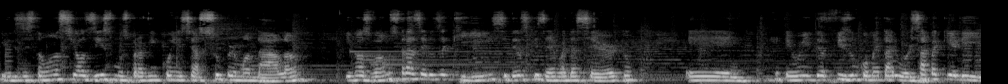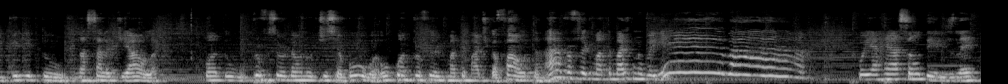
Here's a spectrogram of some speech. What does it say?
eles estão ansiosíssimos para vir conhecer a super mandala e nós vamos trazê-los aqui, se Deus quiser vai dar certo. É, eu ainda fiz um comentário hoje. Sabe aquele grito na sala de aula? Quando o professor dá uma notícia boa, ou quando o professor de matemática falta? Ah, o professor de matemática não veio. Eva! Foi a reação deles, né?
